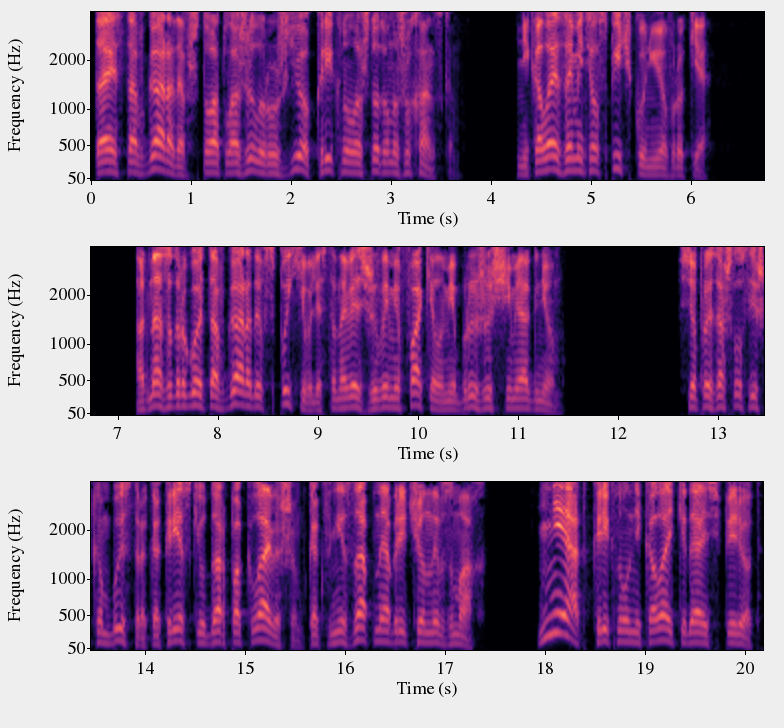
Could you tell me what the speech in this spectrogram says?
Та из Тавгародов, что отложила ружье, крикнула что-то на шуханском. Николай заметил спичку у нее в руке. Одна за другой Тавгароды вспыхивали, становясь живыми факелами, брыжущими огнем. Все произошло слишком быстро, как резкий удар по клавишам, как внезапный обреченный взмах. «Нет!» — крикнул Николай, кидаясь вперед.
